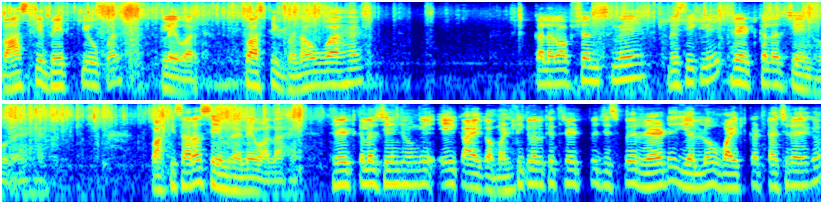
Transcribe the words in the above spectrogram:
बाँस के बेत के ऊपर क्ले स्वास्तिक बना हुआ है। कलर ऑप्शंस में बेसिकली थ्रेड कलर चेंज हो रहे हैं। बाकी सारा सेम रहने वाला है। थ्रेड कलर चेंज होंगे, एक आएगा मल्टी कलर के थ्रेड पे, जिस पे रेड येलो वाइट का टच रहेगा।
